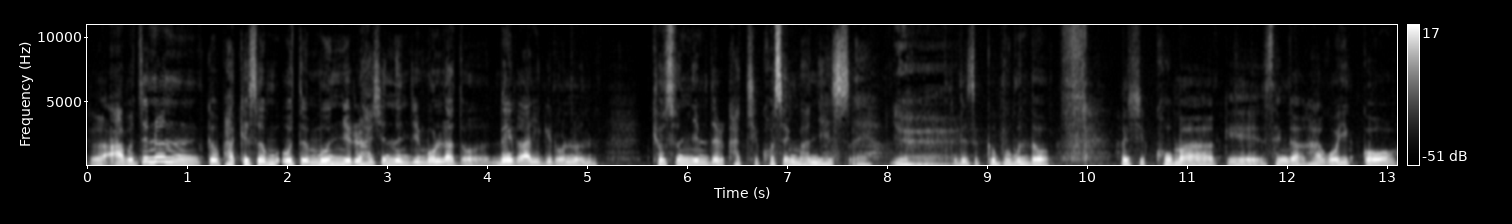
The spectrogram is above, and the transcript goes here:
그 아버지는 그 밖에서 어떤 뭔 일을 하셨는지 몰라도 내가 알기로는 교수님들 같이 고생 많이 했어요. 예. 그래서 그 부분도 항상 고맙게 생각하고 있고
